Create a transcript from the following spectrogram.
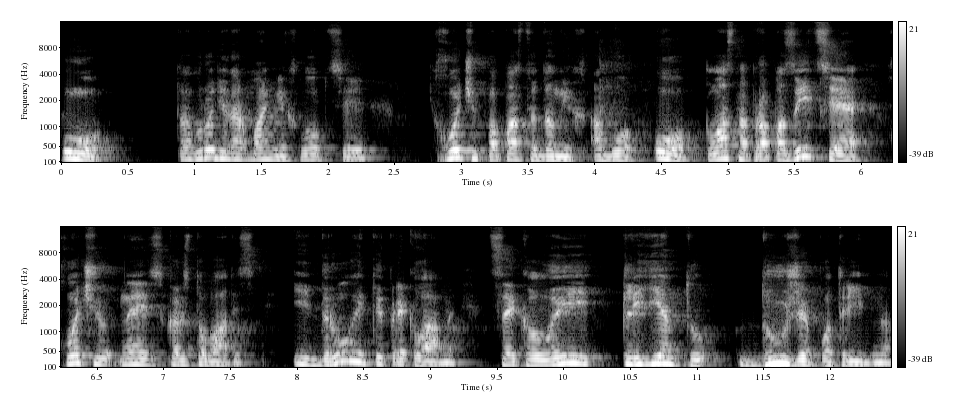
О, та вроді нормальні хлопці, хочу попасти до них. Або О, класна пропозиція, хочу нею скористуватись. І другий тип реклами це коли клієнту дуже потрібно,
